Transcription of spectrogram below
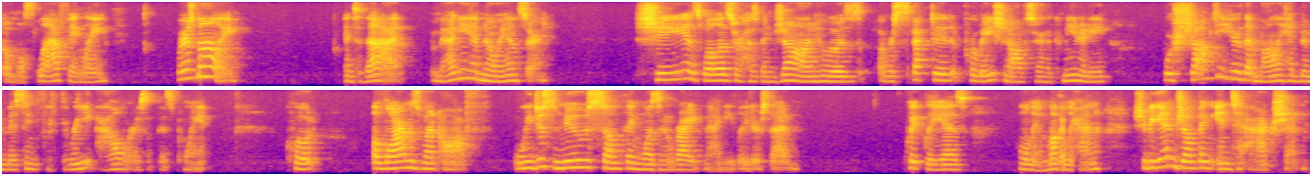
almost laughingly, Where's Molly? And to that, Maggie had no answer. She, as well as her husband John, who was a respected probation officer in the community, were shocked to hear that Molly had been missing for three hours at this point. Quote, Alarms went off. We just knew something wasn't right, Maggie later said. Quickly, as only a mother can, she began jumping into action.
